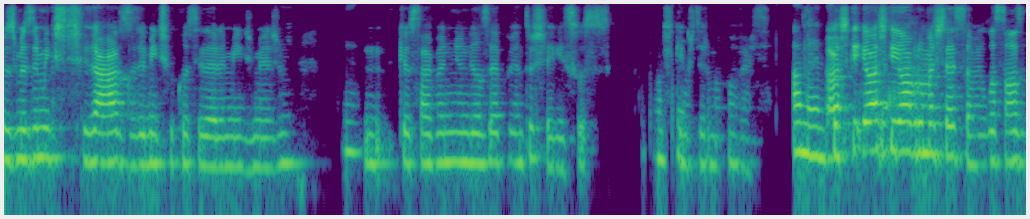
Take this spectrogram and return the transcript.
os meus amigos chegados, os amigos que eu considero amigos mesmo, É. que eu saiba, nenhum deles é apoiante do Chega. E se fosse, Pronto, conseguimos ter uma conversa. Amém. Eu acho que eu, acho que eu abro uma exceção em relação às.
